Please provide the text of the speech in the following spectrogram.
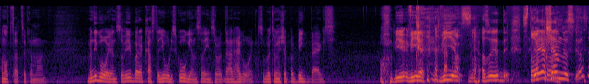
på något sätt så kan man men det går ju inte, så vi började kasta jord i skogen så insåg vi att nej, det här går inte. Så vi var tvungna att köpa big bags. Och vi, vi, vi, Alltså. alltså, det- Stockholm, jag, jag känner, alltså.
